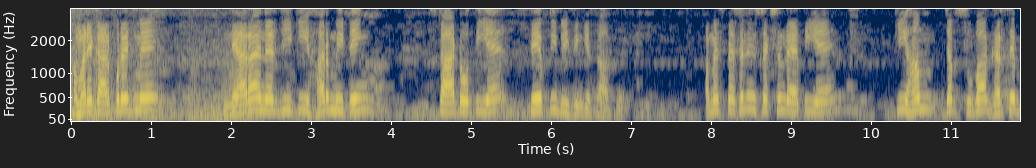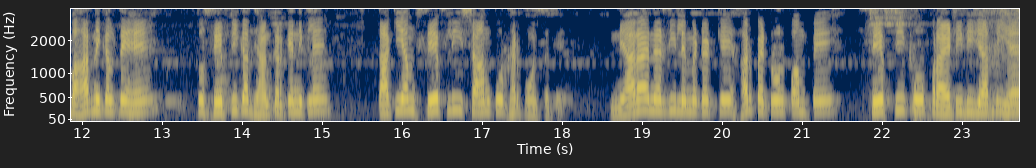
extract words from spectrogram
हमारे कारपोरेट में न्यारा एनर्जी की हर मीटिंग स्टार्ट होती है सेफ्टी ब्रीफिंग के साथ में। हमें स्पेशल इंस्ट्रक्शन रहती है कि हम जब सुबह घर से बाहर निकलते हैं तो सेफ्टी का ध्यान करके निकलें, ताकि हम सेफली शाम को घर पहुँच सकें। न्यारा एनर्जी लिमिटेड के हर पेट्रोल पंप पे सेफ्टी को प्रायोरिटी दी जाती है।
